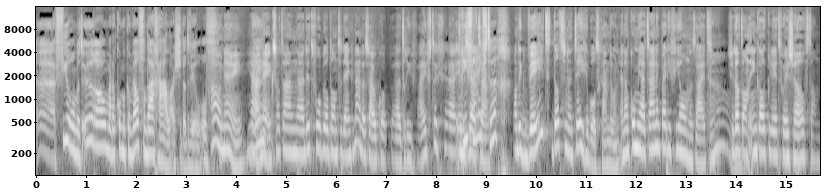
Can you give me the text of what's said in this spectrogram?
uh, 400 euro, maar dan kom ik hem wel vandaag halen als je dat wil. Of... Oh nee. Ja, nee? nee ik zat aan uh, dit voorbeeld dan te denken, nou dan zou ik op uh, 350 uh, inzetten. 350? Want ik weet dat ze een tegenbod gaan doen. En dan kom je uiteindelijk bij die 400 uit. Oh. Als je dat dan incalculeert voor jezelf, dan...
